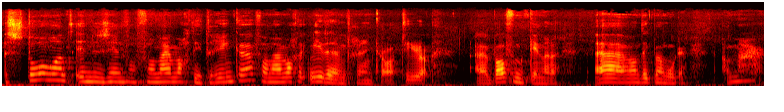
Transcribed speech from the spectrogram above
storend in de zin van van mij mag hij drinken, van mij mag iedereen drinken wat. Uh, behalve mijn kinderen, uh, want ik ben moeder. Maar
